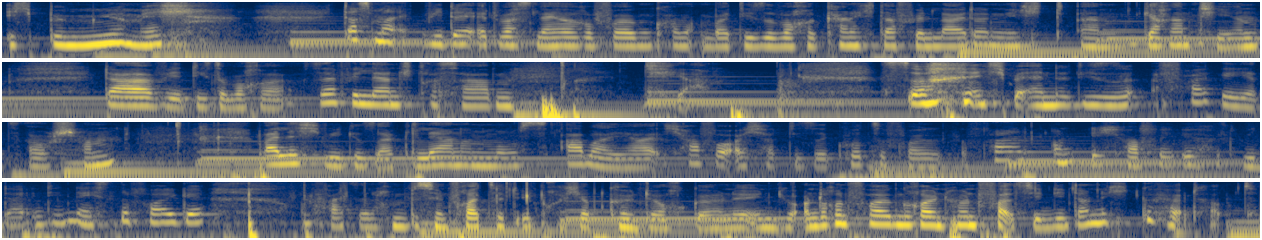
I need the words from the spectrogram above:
Ich bemühe mich, dass mal wieder etwas längere Folgen kommen, aber diese Woche kann ich dafür leider nicht ähm, garantieren, da wir diese Woche sehr viel Lernstress haben. So, ich beende diese Folge jetzt auch schon, weil ich, wie gesagt, lernen muss. Aber ja, ich hoffe, euch hat diese kurze Folge gefallen und ich hoffe, ihr hört wieder in die nächste Folge. Und falls ihr noch ein bisschen Freizeit übrig habt, könnt ihr auch gerne in die anderen Folgen reinhören, falls ihr die dann nicht gehört habt.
